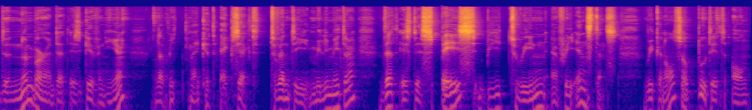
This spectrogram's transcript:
the number that is given here, let me make it exact 20 millimeter, that is the space between every instance. We can also put it on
